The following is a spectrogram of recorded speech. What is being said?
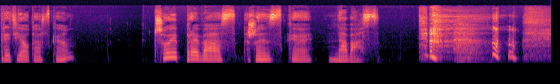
Tretia otázka. Čo je pre vás ženské na vás?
